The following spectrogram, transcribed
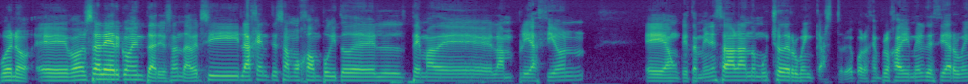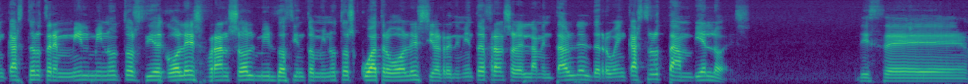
Bueno, eh, vamos a leer comentarios. Anda, a ver si la gente se ha mojado un poquito del tema de la ampliación. eh, aunque también estaba hablando mucho de Rubén Castro. eh. Por ejemplo, Javi Mel decía Rubén Castro, 3.000 minutos, 10 goles. Fran Sol, 1.200 minutos, 4 goles. Si el rendimiento de Fran Sol es lamentable, el de Rubén Castro también lo es. Dice,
